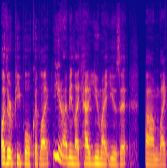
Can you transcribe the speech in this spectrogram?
other people could like, you know, I mean, like how you might use it. Um, like,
